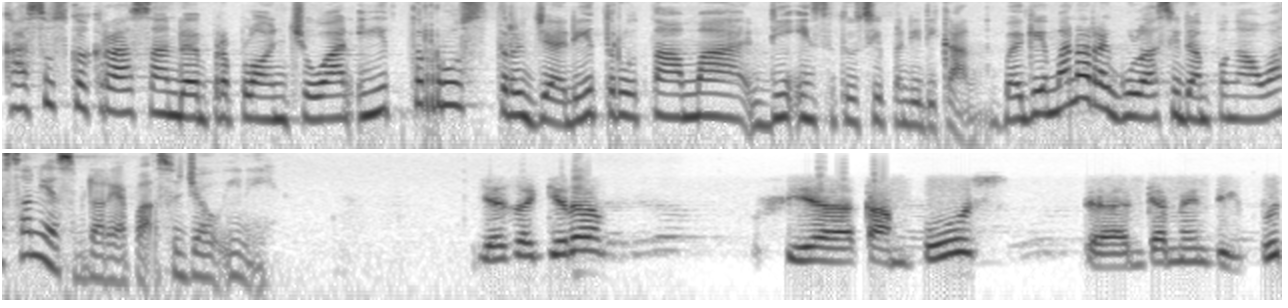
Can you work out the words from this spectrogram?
kasus kekerasan dan perpeloncoan ini terus terjadi terutama di institusi pendidikan. Bagaimana regulasi dan pengawasannya sebenarnya Pak sejauh ini? Ya saya kira via kampus dan Kemendikbud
